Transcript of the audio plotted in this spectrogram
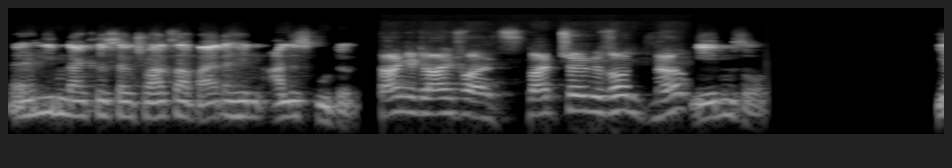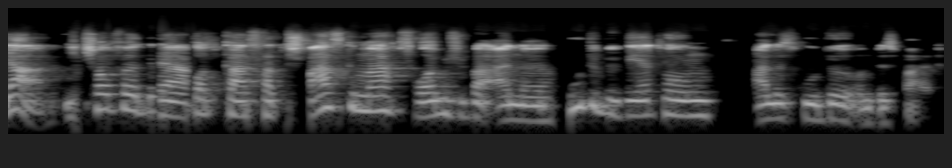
Äh, lieben Dank, Christian Schwarzer. Weiterhin alles Gute. Danke gleichfalls. Bleibt schön gesund. Ne? Ebenso. Ja, ich hoffe, der Podcast hat Spaß gemacht. freue mich über eine gute Bewertung. Alles Gute und bis bald.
